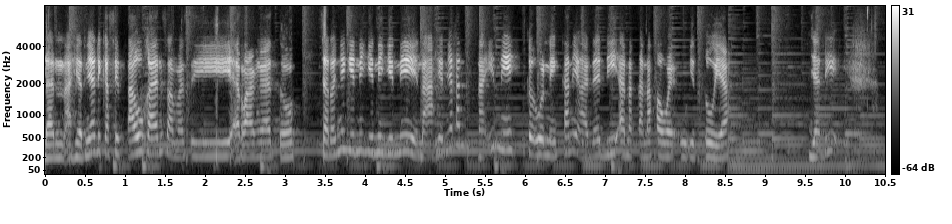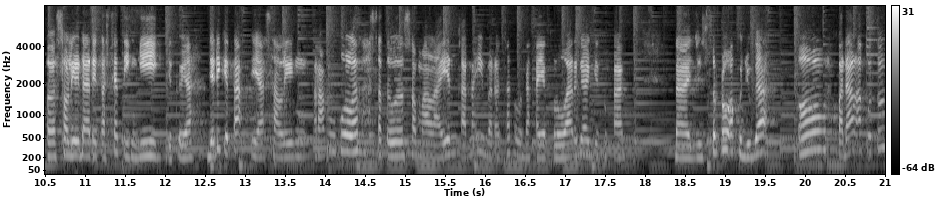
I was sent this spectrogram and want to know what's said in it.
dan akhirnya dikasih tahu kan sama si Erlangga tuh caranya gini gini gini. Nah akhirnya kan nah ini keunikan yang ada di anak-anak KWU itu ya. Jadi uh, solidaritasnya tinggi gitu ya. Jadi kita ya saling rangkul satu sama lain karena ibaratnya udah kayak keluarga gitu kan nah justru aku juga oh padahal aku tuh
